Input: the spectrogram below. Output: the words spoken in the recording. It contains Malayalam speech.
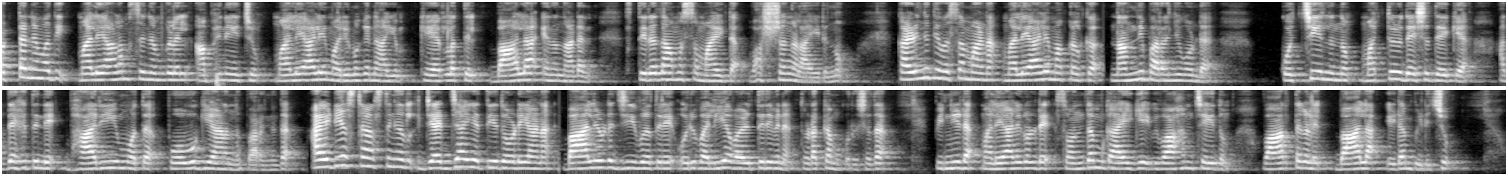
ഒട്ടനവധി മലയാളം സിനിമകളിൽ അഭിനയിച്ചും മലയാളി മരുമകനായും കേരളത്തിൽ ബാല എന്ന നടൻ സ്ഥിരതാമസമായിട്ട് വർഷങ്ങളായിരുന്നു. കഴിഞ്ഞ ദിവസമാണ് മലയാളി മക്കൾക്ക് നന്ദി പറഞ്ഞുകൊണ്ട് കൊച്ചിയിൽ നിന്നും മറ്റൊരു ദേശത്തേക്ക് അദ്ദേഹത്തിന്റെ ഭാര്യയുമൊത്ത് പോവുകയാണെന്ന് പറഞ്ഞത്. ഐഡിയ സ്റ്റാർ സിംഗറിൽ ജഡ്ജായി എത്തിയതോടെയാണ് ബാലയുടെ ജീവിതത്തിലെ ഒരു വലിയ വഴിത്തിരിവിന് തുടക്കം കുറിച്ചത്. പിന്നീട് മലയാളികളുടെ സ്വന്തം ഗായികയെ വിവാഹം ചെയ്തും വാർത്തകളിൽ ബാല ഇടം പിടിച്ചു.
